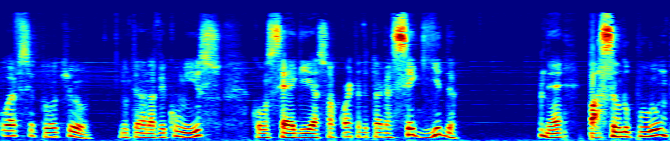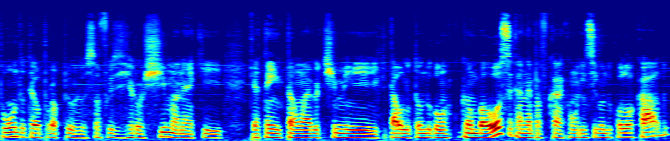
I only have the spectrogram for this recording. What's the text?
o FC Tokyo não tem nada a ver com isso. Consegue a sua quarta vitória seguida né, passando por um ponto até o próprio São Francisco Hiroshima, né, que, que até então era o time que estava lutando com o Gamba Osaka, né, para ficar com, em segundo colocado,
